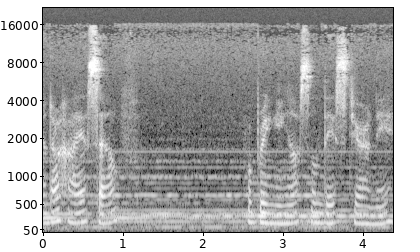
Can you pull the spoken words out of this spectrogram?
and our higher self for bringing us on this journey.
